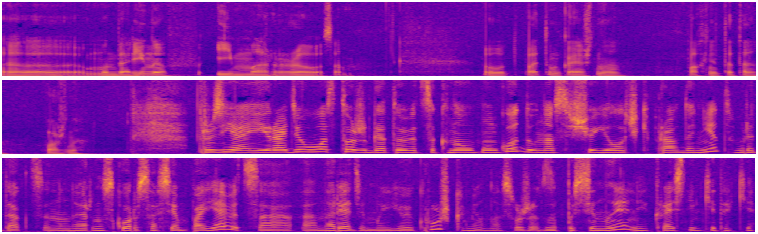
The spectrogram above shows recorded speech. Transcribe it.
мандаринов и морозом. Вот, поэтому, конечно, пахнет это важно. Друзья, и Радио ВОЗ тоже готовится к Новому году. У нас еще елочки, правда, нет в редакции. Ну, наверное, скоро совсем появится. А, нарядим мы ее игрушками. У нас уже запасены они, красненькие такие,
